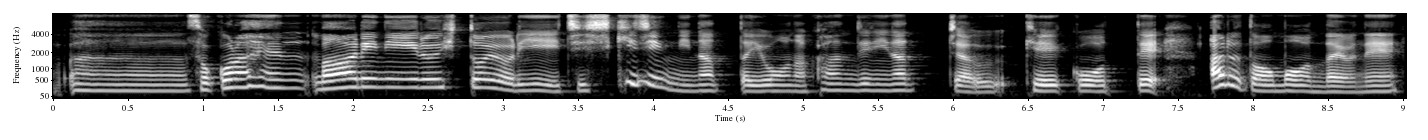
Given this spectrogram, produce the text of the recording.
うーんそこら辺周りにいる人より知識人になったような感じになっちゃう傾向ってあると思うんだよね。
